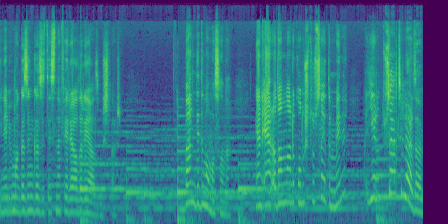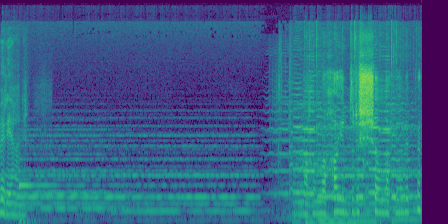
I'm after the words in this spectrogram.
Yine bir magazin gazetesine ferihaları yazmışlar. Ben dedim ama sana. Yani eğer adamlarla konuştursaydın beni yarın düzeltirlerdi haberi yani. Allah Allah hayırdır inşallah yarabbim.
